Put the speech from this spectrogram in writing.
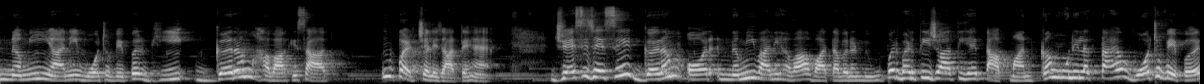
नमी यानी वाटर वेपर भी गर्म हवा के साथ ऊपर चले जाते हैं। जैसे जैसे गर्म और नमी वाली हवा वातावरण में ऊपर बढ़ती जाती है, तापमान कम होने लगता है वाटर वेपर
